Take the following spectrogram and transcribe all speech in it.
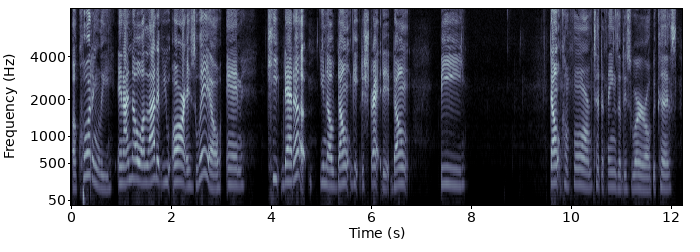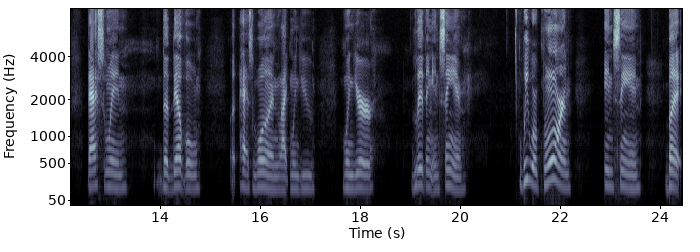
accordingly. And I know a lot of you are as well. And keep that up. You know, don't get distracted. Don't be don't conform to the things of this world because that's when the devil uh, has won like when you when you're living in sin. We were born in sin, but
